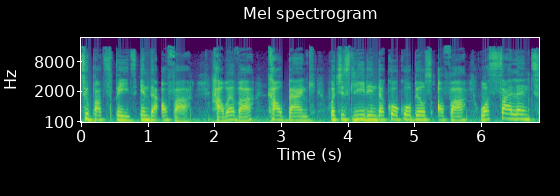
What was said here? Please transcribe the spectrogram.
to participate in the offer. However, CalBank, which is leading the Cocoa Bills offer, was silent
